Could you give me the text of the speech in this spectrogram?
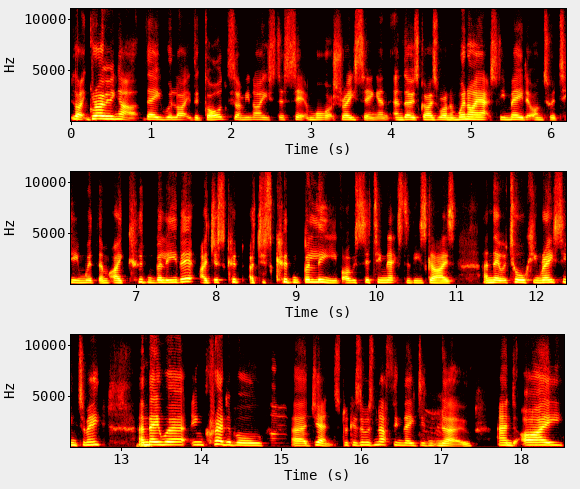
like growing up, they were like the gods. I mean, I used to sit and watch racing, and, and those guys were on. And when I actually made it onto a team with them, I couldn't believe it. I just could, I just couldn't believe I was sitting next to these guys, and they were talking racing to me, and they were incredible uh, gents because there was nothing they didn't know, and I.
